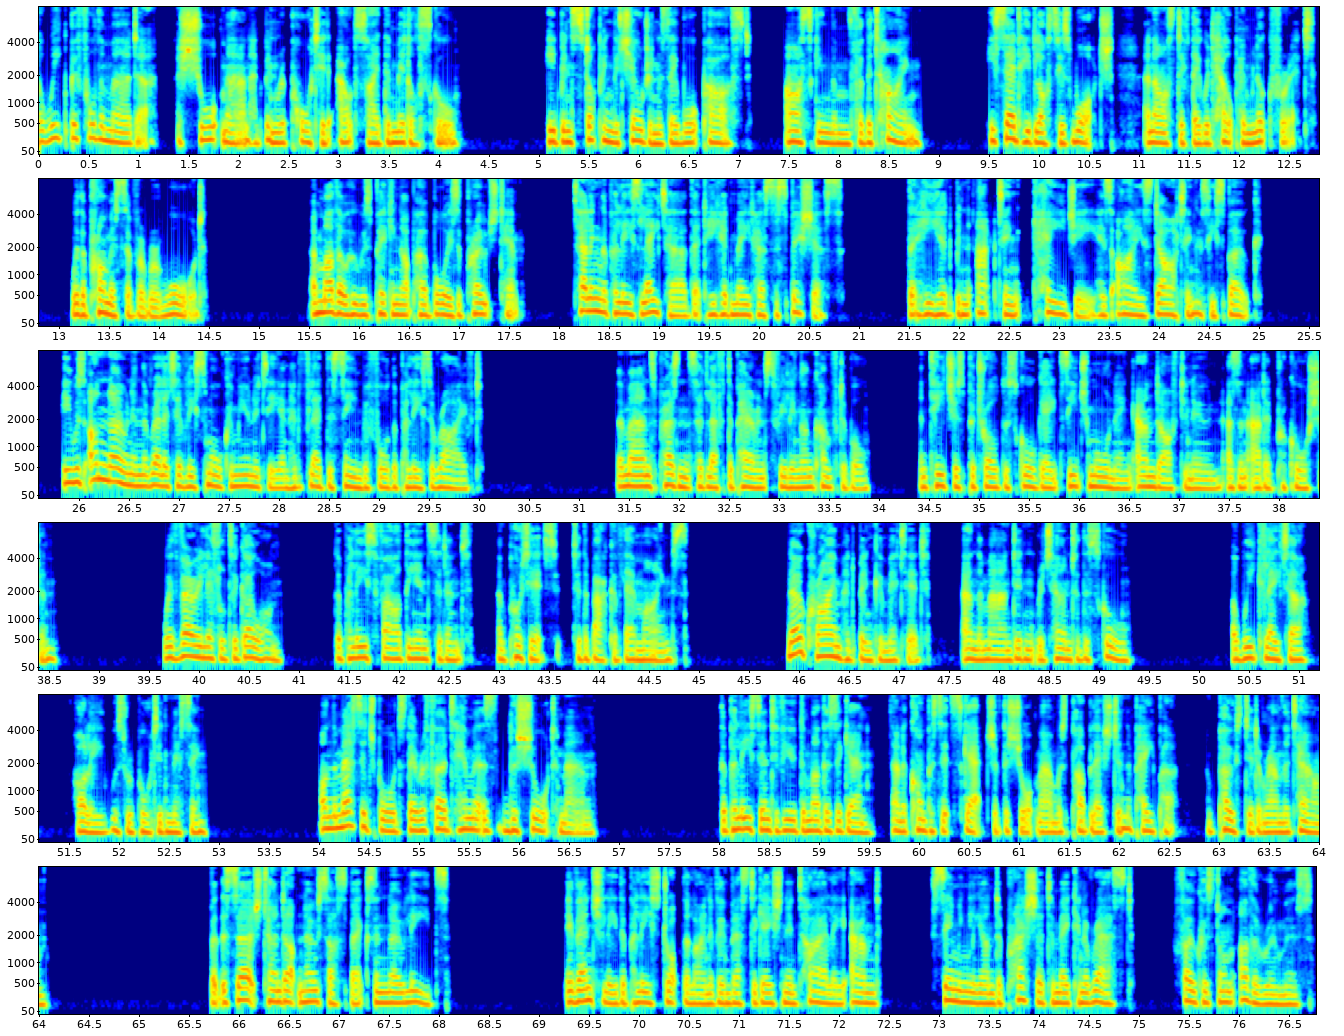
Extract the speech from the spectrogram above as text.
A week before the murder, a short man had been reported outside the middle school. He'd been stopping the children as they walked past, asking them for the time. He said he'd lost his watch and asked if they would help him look for it, with a promise of a reward. A mother who was picking up her boys approached him, telling the police later that he had made her suspicious, that he had been acting cagey, his eyes darting as he spoke. He was unknown in the relatively small community and had fled the scene before the police arrived. The man's presence had left the parents feeling uncomfortable, and teachers patrolled the school gates each morning and afternoon as an added precaution. With very little to go on, the police filed the incident and put it to the back of their minds. No crime had been committed, and the man didn't return to the school. A week later, Holly was reported missing. On the message boards, they referred to him as the short man. The police interviewed the mothers again, and a composite sketch of the short man was published in the paper and posted around the town. But the search turned up no suspects and no leads. Eventually, the police dropped the line of investigation entirely and, seemingly under pressure to make an arrest, focused on other rumours.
